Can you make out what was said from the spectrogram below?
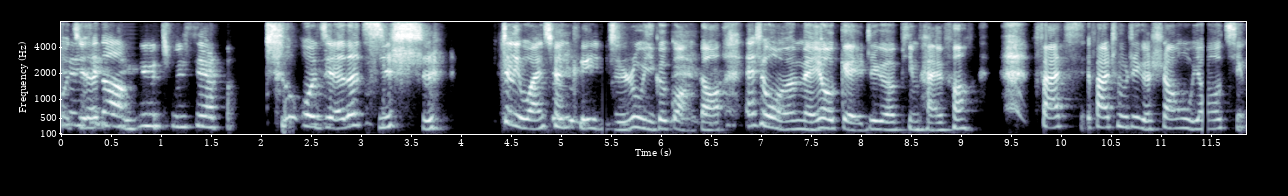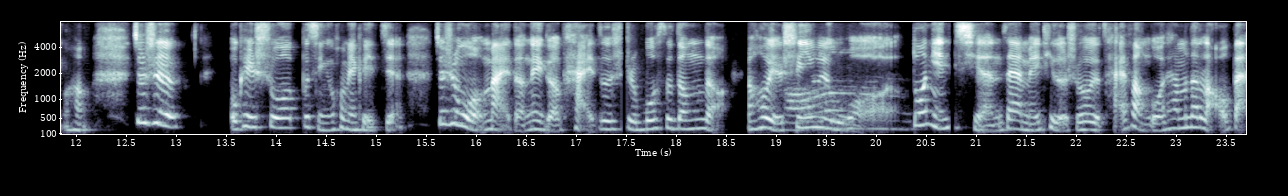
我觉得又出现了，我觉得其实。这里完全可以植入一个广告，但是我们没有给这个品牌方 发起发出这个商务邀请哈。就是我可以说不行，后面可以剪。就是我买的那个牌子是波司登的，然后也是因为我多年前在媒体的时候有采访过他们的老板，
